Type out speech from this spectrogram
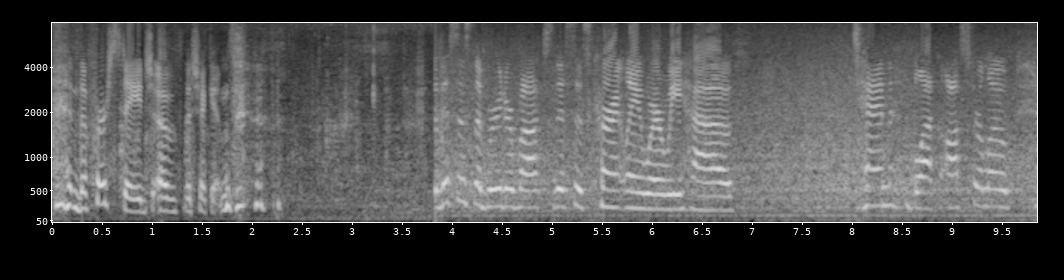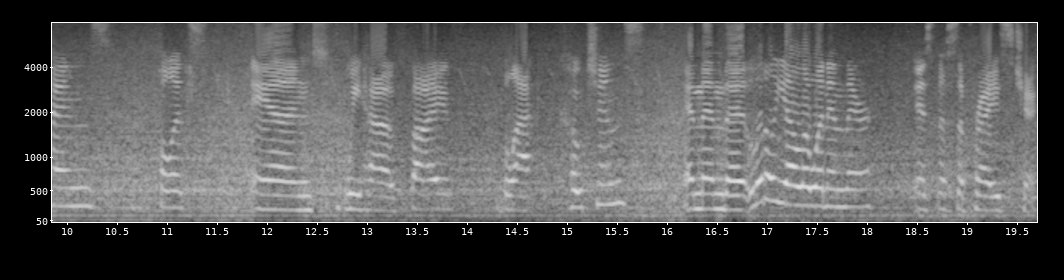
the first stage of the chickens. this is the brooder box. This is currently where we have 10 black Australorp hens, pullets, and we have five black cochins. And then the little yellow one in there is the surprise chick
